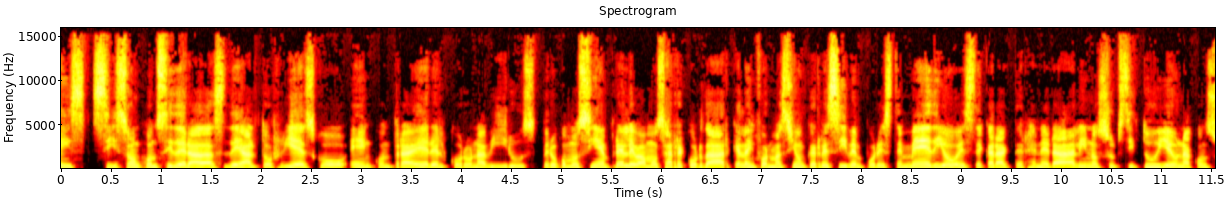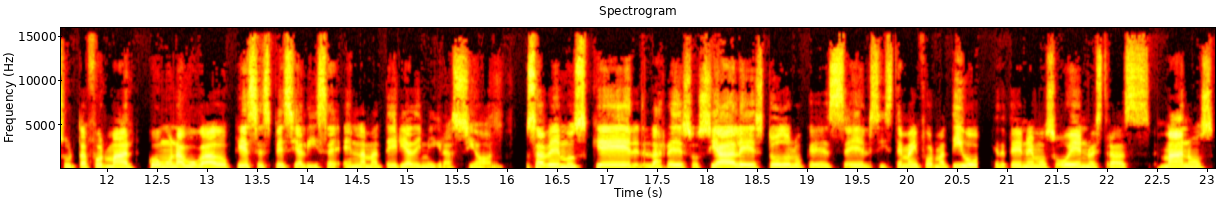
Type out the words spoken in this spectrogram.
ICE, si son consideradas de alto riesgo en contraer el coronavirus. Pero como siempre, le vamos a recordar que la información que reciben por este medio es de carácter general y nos sustituye una consulta formal con un abogado que se especialice en la materia de inmigración. Sabemos que las redes sociales, todo lo que es el sistema informativo que tenemos hoy en nuestras manos,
